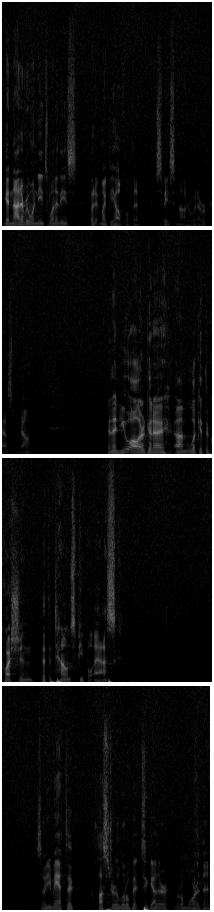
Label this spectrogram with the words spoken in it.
Again, not everyone needs one of these, but it might be helpful to space them out or whatever, pass one down. And then you all are going to um, look at the question that the townspeople ask. So you may have to cluster a little bit together, a little more than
